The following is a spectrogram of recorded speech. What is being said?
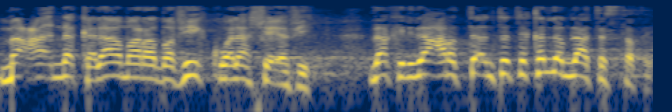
مع أنك لا مرض فيك ولا شيء فيك. لكن إذا أردت أن تتكلم لا تستطيع.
